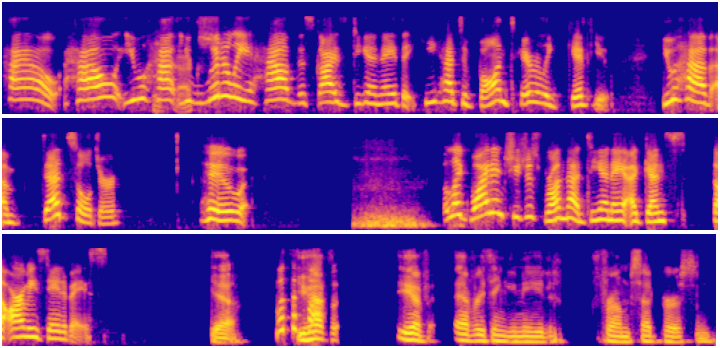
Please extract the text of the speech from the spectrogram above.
How? How you have you literally have this guy's DNA that he had to voluntarily give you. You have a dead soldier who like why didn't you just run that DNA against the army's database? Yeah, What the you fuck? have you have everything you need from said person.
